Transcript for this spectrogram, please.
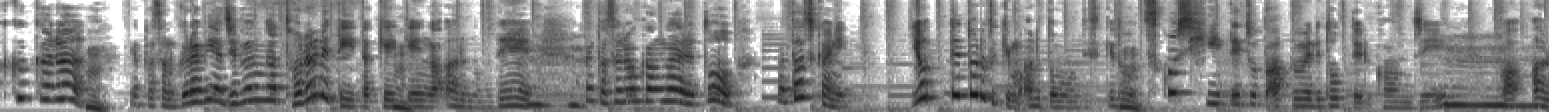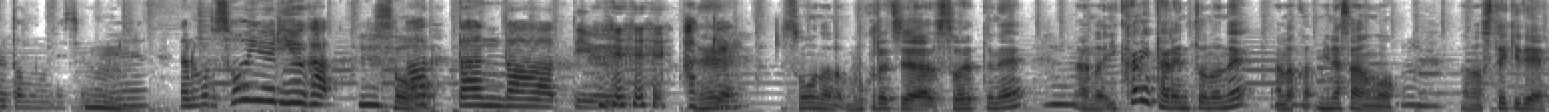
くから、うん。やっぱそのグラビア自分が撮られていた経験があるので、なんかそれを考えると、まあ、確かに寄って撮る時もあると思うんですけど、うん。少し引いてちょっとアップ目で撮ってる感じうん。はあると思うんですよね。なるほど、そういう理由があったんだっていう 発見。ね。そうなの。僕たちはそうやってね、うん。あの、いかにタレントのね、あの、か皆さんを、うん。あの、素敵で、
